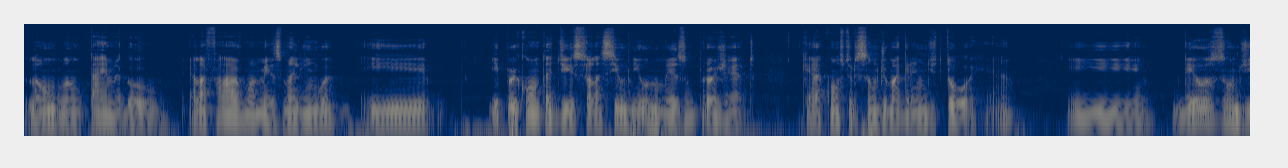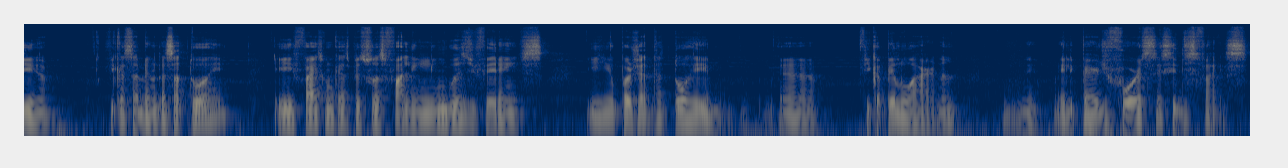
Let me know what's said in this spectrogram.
Long, long time ago, ela falava uma mesma língua e, e por conta disso ela se uniu no mesmo projeto que era a construção de uma grande torre, né? E Deus um dia fica sabendo dessa torre e faz com que as pessoas falem línguas diferentes e o projeto da torre é, fica pelo ar, né? Ele perde força e se desfaz.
